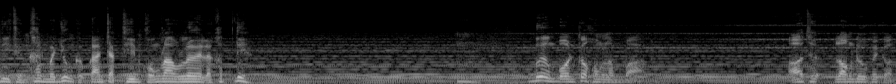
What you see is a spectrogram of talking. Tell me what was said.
นี่ถึงขั้นมายุ่งกับการจัดทีมของเราเลยเหรอครับเนี่ยเบื้องบนก็คงลำบาก เอาเถอะลองดูไปก่อน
